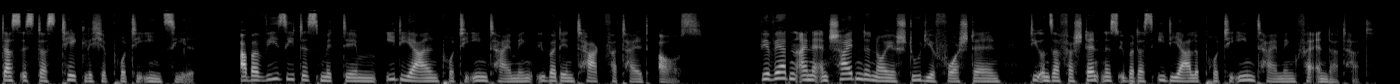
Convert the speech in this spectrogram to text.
das ist das tägliche Proteinziel. Aber wie sieht es mit dem idealen Proteintiming über den Tag verteilt aus? Wir werden eine entscheidende neue Studie vorstellen, die unser Verständnis über das ideale Proteintiming verändert hat.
